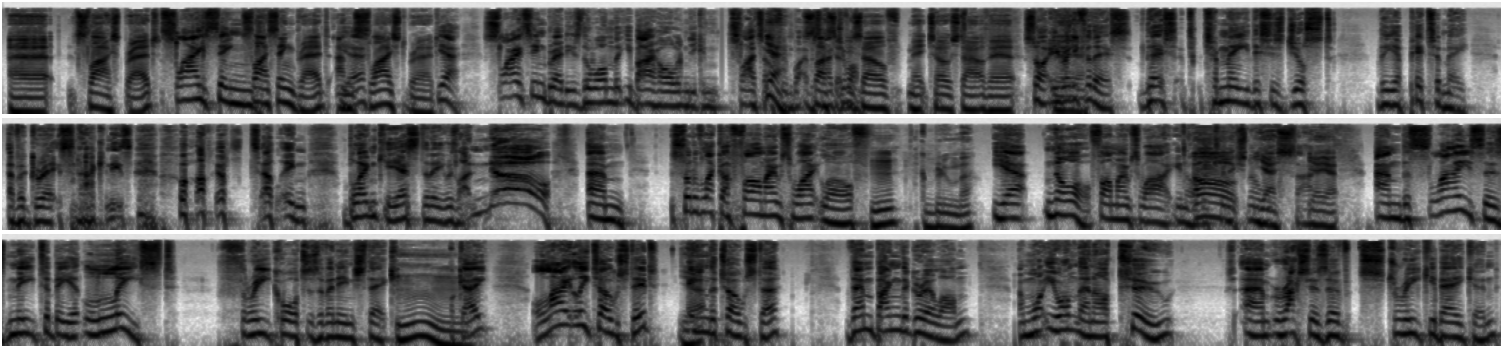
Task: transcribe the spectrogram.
Uh, sliced bread, Slicing. slicing bread, and Yeah. sliced bread. yeah, slicing bread is the one that you buy whole and you can slice it Yeah, off in whatever slice size it you want. yourself, make toast out of it. So, are you Yeah, ready for this? This, to me, this is just the epitome of a great snack, and it's what I was telling Blanky yesterday. He was like, "No, um, sort of like a farmhouse white loaf." Mm, like a bloomer. Yeah, no, farmhouse white. You know, the Oh, traditional. yes. side. Yeah, yeah. And the slices need to be at least three quarters of an inch thick. Okay, lightly toasted Yeah. in the toaster, then bang the grill on, and what you want then are two um, rashers of streaky bacon.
